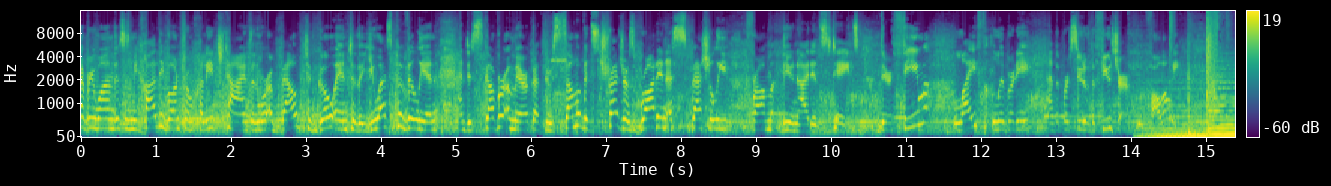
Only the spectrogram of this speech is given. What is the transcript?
everyone, this is Michal Divon from Khaleej Times, and we're about to go into the U.S. Pavilion and discover America through some of its treasures brought in especially from the United States. Their theme, life, liberty, and the pursuit of the future. Follow me.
